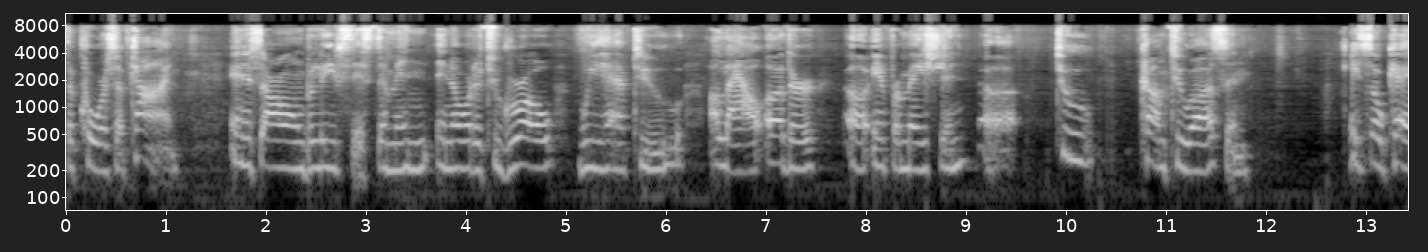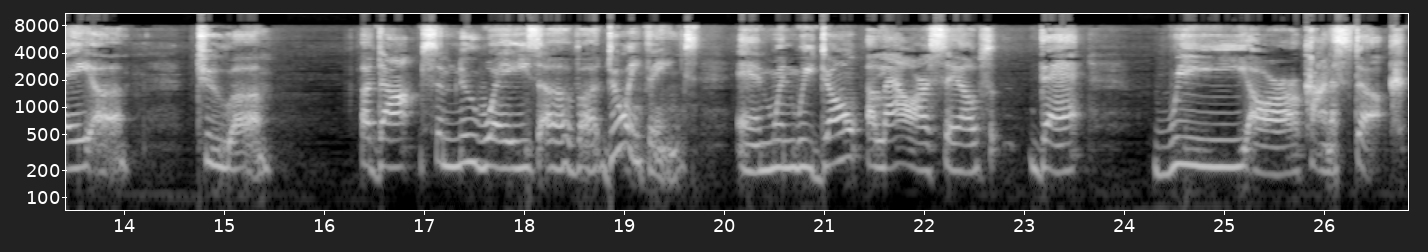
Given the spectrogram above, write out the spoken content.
the course of time and it's our own belief system. And in order to grow, we have to allow other uh, information uh, to come to us, and it's okay uh, to um, adopt some new ways of uh, doing things. And when we don't allow ourselves that, we are kind of stuck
